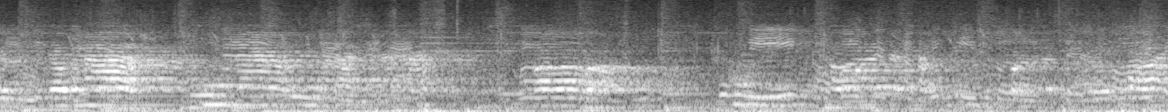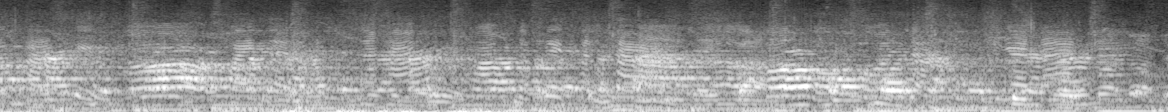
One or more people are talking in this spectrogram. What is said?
ญ่นะคะจะมีเจ้าภาพผู้หน้าผู้หลังนะคะก็พรุ่งนี้เขาก็จะทำพิธีเปิดเสร็จแล้วก็ทานเสร็จก็ไปแต่ละนะคะความสำเร็จต่างๆแล้วก็ขอพรจากองค์พญานาค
